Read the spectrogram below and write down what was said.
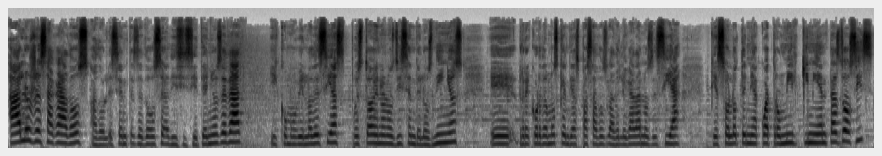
a los rezagados, adolescentes de 12 a 17 años de edad, y como bien lo decías, pues todavía no nos dicen de los niños. Eh, recordemos que en días pasados la delegada nos decía que solo tenía 4.500 dosis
